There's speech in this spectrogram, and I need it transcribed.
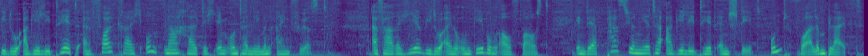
wie du Agilität erfolgreich und nachhaltig im Unternehmen einführst. Erfahre hier, wie du eine Umgebung aufbaust, in der passionierte Agilität entsteht und vor allem bleibt.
